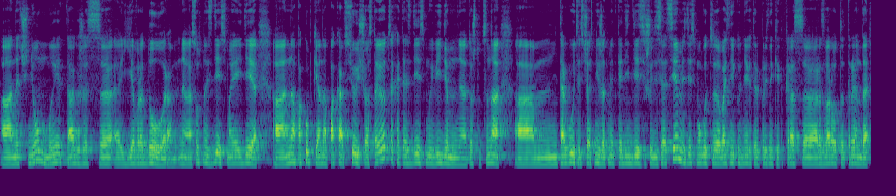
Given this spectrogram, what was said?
начнем мы также с евро-доллара. Собственно, здесь моя идея на покупке, она пока все еще остается, хотя здесь мы видим то, что цена торгуется сейчас ниже отметки 1.1067. Здесь могут возникнуть некоторые признаки как раз разворота тренда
